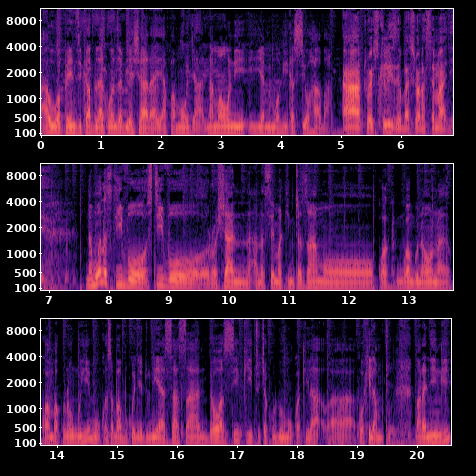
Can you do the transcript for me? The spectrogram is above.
au wapenzi kabla ya kuanza biashara ya pamoja? Na maoni yamemwagika sio haba. Ah, tuwasikilize basi wanasemaje. Namwona Stivo Stivo Roshan anasema kimtazamo kwa kwangu, naona kwamba kuna umuhimu kwa sababu kwenye dunia ya sasa ndoa si kitu cha kudumu kwa kila, uh, kwa kila mtu. Mara nyingi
